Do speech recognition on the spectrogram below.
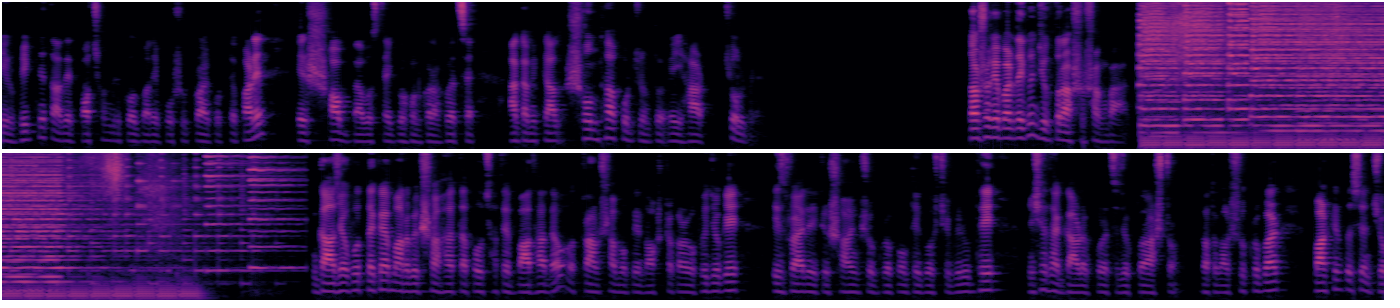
নির্বিঘ্নে তাদের পছন্দের কোরবানি পশু ক্রয় করতে পারেন, এর সব ব্যবস্থায় গ্রহণ করা হয়েছে। আগামীকাল সন্ধ্যা পর্যন্ত এই হাট চলবে। দর্শক, এবার দেখবেন যুক্তরাষ্ট্র সংবাদ। গাজা উপত্যকায় মানবিক সহায়তা পৌঁছাতে বাধা দেওয়া ও ত্রাণ সামগ্রী নষ্ট করার অভিযোগে ইসরায়েলের একটি সহিংস উগ্রপন্থী গোষ্ঠীর বিরুদ্ধে নিষেধাজ্ঞা আরোপ করেছে যুক্তরাষ্ট্র। গতকাল শুক্রবার মার্কিন প্রেসিডেন্ট জো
